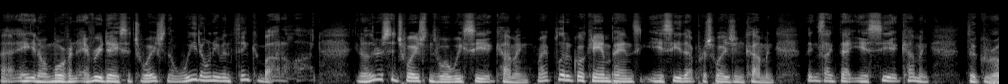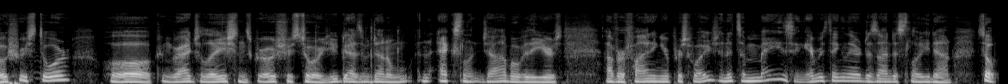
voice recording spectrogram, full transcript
uh, you know, more of an everyday situation that we don't even think about a lot. You know, there are situations where we see it coming, right? Political campaigns, you see that persuasion coming things like that. You see it coming. The grocery store, oh, congratulations, grocery store. You guys have done a, an excellent job over the years of refining your persuasion. It's amazing. Everything there designed to slow you down. So,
